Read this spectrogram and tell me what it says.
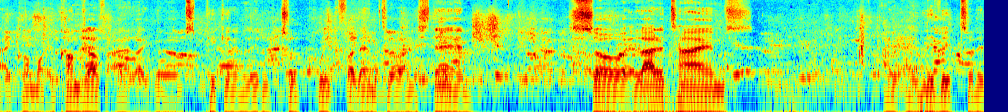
I, I come it comes off I, like you know I'm speaking a little too quick for them to understand. So a lot of times I, I leave it to the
